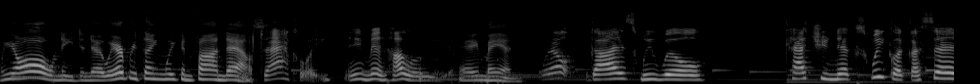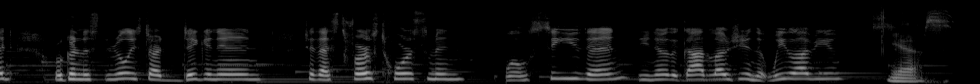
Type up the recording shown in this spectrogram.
We all need to know everything we can find out. Exactly. Amen. Hallelujah. Amen. Well, guys, we will catch you next week. Like I said, we're going to really start digging in to that first horseman. We'll see you then. You know that God loves you and that we love you. Yes.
